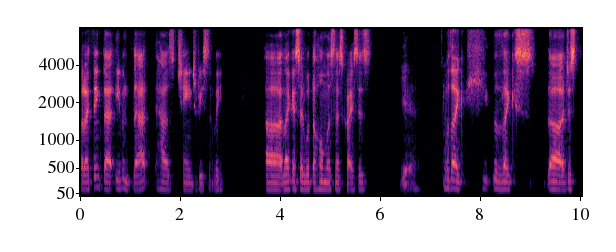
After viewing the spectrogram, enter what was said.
but I think that even that has changed recently. Uh, like I said, with the homelessness crisis, Yeah. with like like uh just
